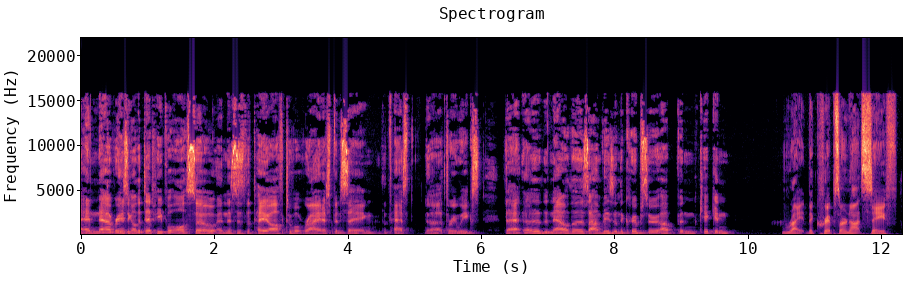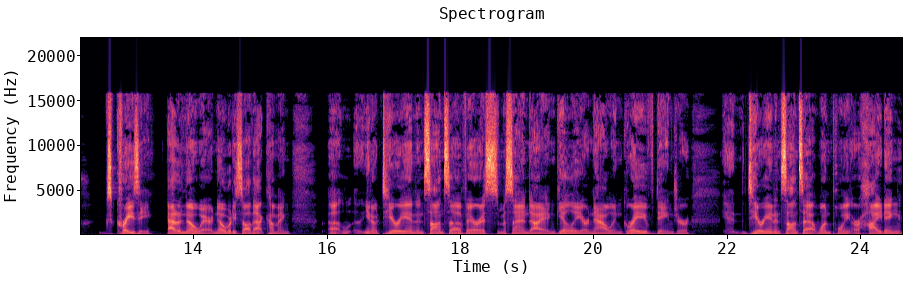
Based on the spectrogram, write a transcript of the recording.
and uh, raising all the dead people also, and this is the payoff to what Ryan has been saying the past uh, three weeks. That uh, now the zombies and the crypts are up and kicking Right. The crypts are not safe. It's crazy. Out of nowhere. Nobody saw that coming. Uh, you know, Tyrion and Sansa, Varys, Missandei, and Gilly are now in grave danger. Tyrion and Sansa at one point are hiding.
